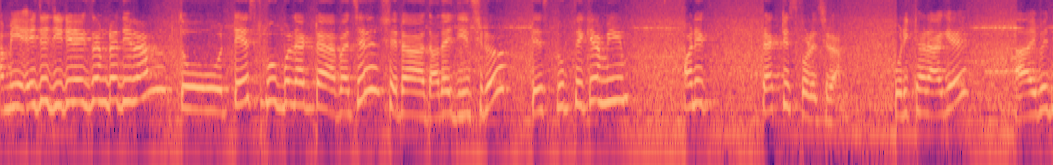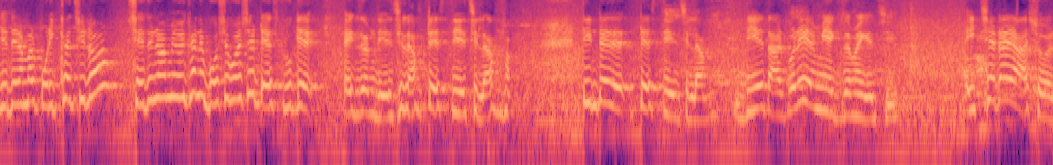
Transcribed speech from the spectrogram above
আমি এই যে জিডির এক্সামটা দিলাম, তো টেক্সট বুক বলে একটা অ্যাপ আছে, সেটা দাদাই দিয়েছিল। টেক্সট বুক থেকে আমি অনেক প্র্যাকটিস করেছিলাম। পরীক্ষার আগে এবার যেদিন আমার পরীক্ষা ছিল সেদিনও আমি ওইখানে বসে বসে টেক্সট বুকে এক্সাম দিয়েছিলাম টেস্ট দিয়েছিলাম। তিনটে টেস্ট দিয়েছিলাম। দিয়ে তারপরেই আমি এক্সামে গেছি। ইচ্ছেটাই আসল।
